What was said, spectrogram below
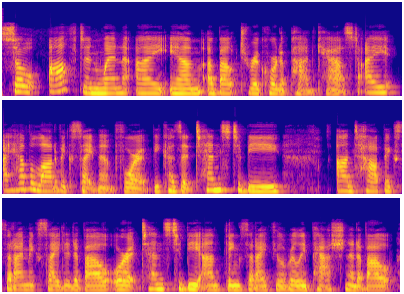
So often, when I am about to record a podcast, I, I have a lot of excitement for it because it tends to be on topics that I'm excited about, or it tends to be on things that I feel really passionate about.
